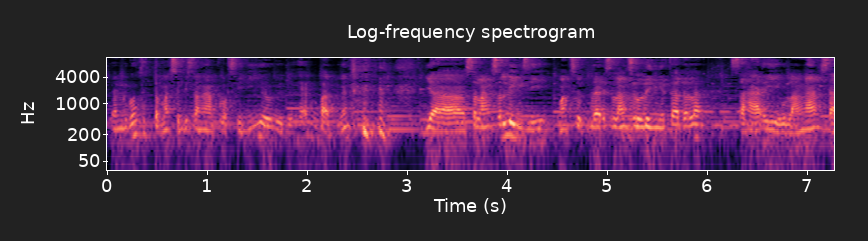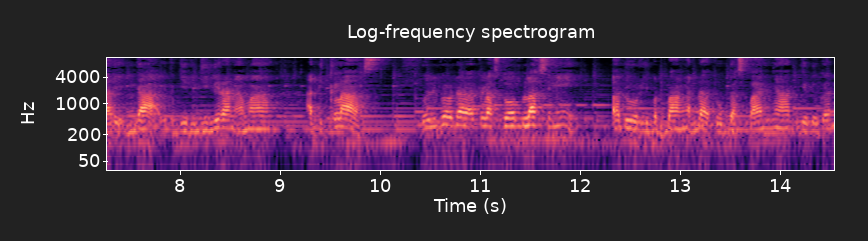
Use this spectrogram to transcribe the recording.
Dan gue tetap masih bisa ngupload video gitu. Hebat kan? Ya selang-seling sih. Maksud dari selang-seling itu adalah sehari ulangan sehari enggak gitu. Gili-giliran sama adik kelas. Gue juga udah kelas 12 ini aduh ribet banget dah tugas banyak gitu kan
